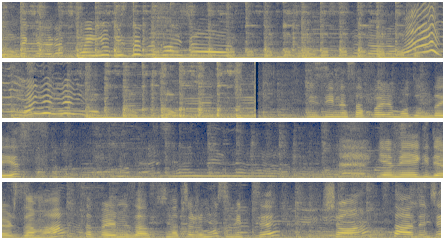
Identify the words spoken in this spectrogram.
Öndekiler hep kayıyor biz de mi kayacağız? Ay, ay, ay, ay. Biz yine safari modundayız. Yemeğe gidiyoruz ama. Safarimiz aslında turumuz bitti. Şu an sadece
